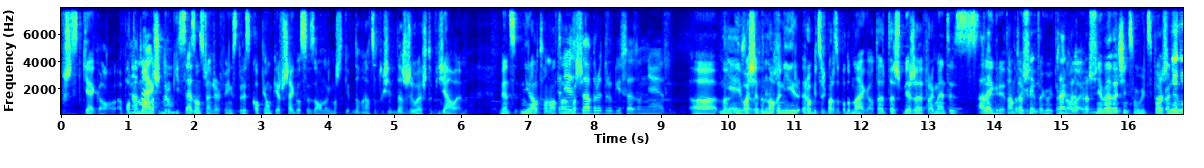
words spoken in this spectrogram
wszystkiego, a potem No tak, masz no. drugi sezon Stranger Things, który jest kopią pierwszego sezonu i masz takie, dobra, co tu się wydarzyło, już to widziałem. Więc Nier Automata To nie jest właśnie... dobry drugi sezon, nie jest. No Nie i właśnie ten też- nowy Nier robi coś bardzo podobnego. To też bierze fragmenty z Ale tej gry, tamtej proszę- gry, tego i tak, tak, ale dalej. proszę nie mi- będę ci nic mówić, spoko, Proszę, nie, nie,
